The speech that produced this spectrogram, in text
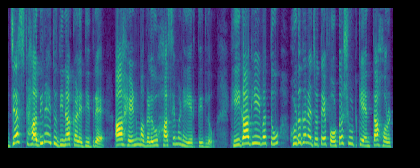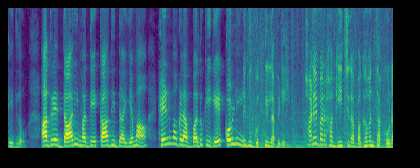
ಜಸ್ಟ್ ಹದಿನೈದು ದಿನ ಕಳೆದಿದ್ರೆ ಆ ಹೆಣ್ಮಗಳು ಹಸೆಮಣೆ ಏರ್ತಿದ್ಲು. ಹೀಗಾಗಿ ಇವತ್ತು ಹುಡುಗನ ಜೊತೆ ಫೋಟೋಶೂಟ್ಗೆ ಅಂತ ಹೊರಟಿದ್ಲು. ಆದ್ರೆ ದಾರಿ ಮಧ್ಯೆ ಕಾದಿದ್ದ ಯಮ ಹೆಣ್ಮಗಳ ಬದುಕಿಗೆ ಕೊಳ್ಳಿ ಗೊತ್ತಿಲ್ಲ ಬಿಡಿ. ಹಣೆ ಬರಹ ಗೀಚಿದ ಭಗವಂತ ಕೂಡ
